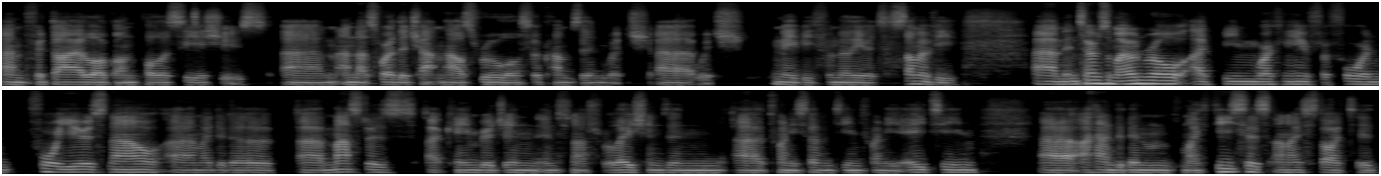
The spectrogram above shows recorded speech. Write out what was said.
um, for dialogue on policy issues. Um, and that's where the Chatham House rule also comes in, which, uh, which may be familiar to some of you. Um, in terms of my own role, I've been working here for four four years now. Um, I did a, a, master's at Cambridge in international relations in uh, 2017, 2018. Uh, I handed in my thesis and I started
